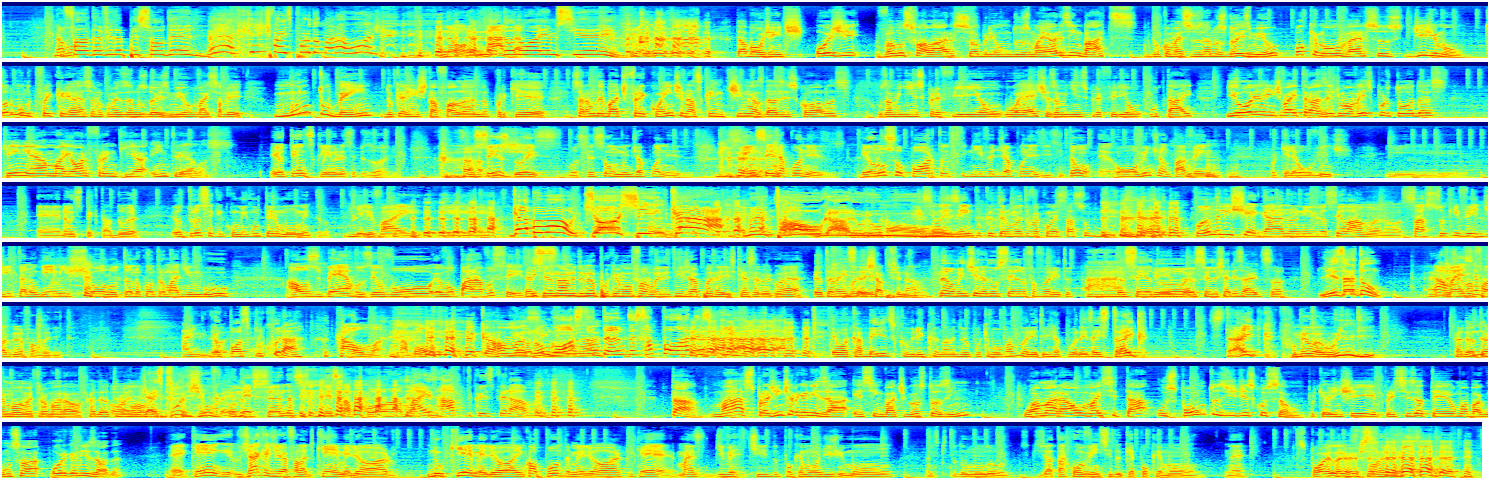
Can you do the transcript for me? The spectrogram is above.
Não fala da vida pessoal dele. É, o que, que a gente vai expor do Amaral hoje? Não, Ele nada. nadou no YMCA. Tá bom, gente. Hoje vamos falar sobre um dos maiores embates do começo dos anos 2000, Pokémon versus Digimon. Todo mundo que foi criança no começo dos anos 2000 vai saber muito bem do que a gente tá falando, porque isso era um debate frequente nas cantinas das escolas. Os amiguinhos preferiam o Ash, os amiguinhos preferiam o Tai. E hoje a gente vai trazer de uma vez por todas quem é a maior franquia entre elas. Eu tenho um disclaimer nesse episódio. Vocês dois, vocês são muito japoneses. Sem ser japoneses. Eu não suporto esse nível de japonesice. Então, é, o ouvinte não tá vendo, porque ele é ouvinte e é, não espectador. Eu trouxe aqui comigo um termômetro, que ele vai de... Gabumon! Choshinka! Metal Garurumon! Esse é um exemplo que o termômetro vai começar a subir. Quando ele chegar no nível, sei lá, mano, Sasuke Vegeta no game show lutando contra o Majin Buu, aos berros, eu vou, eu vou parar vocês. Eu sei o nome do meu Pokémon favorito em japonês. Quer saber qual é? Eu também Vou sei. deixar pro final. Não, mentira, eu não sei do meu favorito. Ah, eu sei o do, eu sei o do Charizard só. Lizardon! É, Não, mas, mas eu vou é- falar do meu favorito. Ainda. Eu posso procurar. Calma, tá bom? Calma, eu não segura. gosto tanto dessa porra desse nível. Eu acabei de descobrir que o nome do meu Pokémon favorito em japonês é Strike. Strike! O meu é Windy. Cadê o termômetro, Amaral? Cadê o termômetro? Já explodiu, Tá velho. começando a subir essa porra mais rápido que eu esperava. Tá, mas pra gente organizar esse embate gostosinho, o Amaral vai citar os pontos de discussão, porque a gente precisa ter uma bagunça organizada. É, quem, já que a gente vai falar de quem é melhor, no que é melhor, em qual ponto é melhor, o que, que é mais divertido, Pokémon ou Digimon, antes que todo mundo que já tá convencido que é Pokémon, né? Spoilers. Spoilers,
